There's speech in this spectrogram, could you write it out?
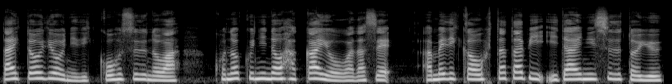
大統領に立候補するのは、この国の破壊を終わらせ、アメリカを再び偉大にするという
